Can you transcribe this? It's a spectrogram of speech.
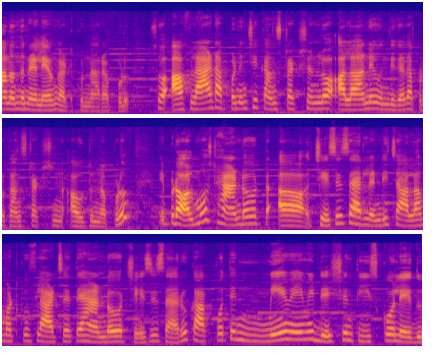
ఆనంద నిలయం కట్టుకున్నారు అప్పుడు. సో ఆ ఫ్లాట్ అప్పటి నుంచి కన్స్ట్రక్షన్లో అలానే ఉంది కదా అప్పుడు కన్స్ట్రక్షన్ అవుతున్నప్పుడు. ఇప్పుడు ఆల్మోస్ట్ హ్యాండ్ ఓవర్ చేసేసారులేండి. చాలా మటుకు ఫ్లాట్స్ అయితే హ్యాండ్ ఓవర్ చేసేసారు. కాకపోతే మేమేమి డెసిషన్ తీసుకోలేదు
